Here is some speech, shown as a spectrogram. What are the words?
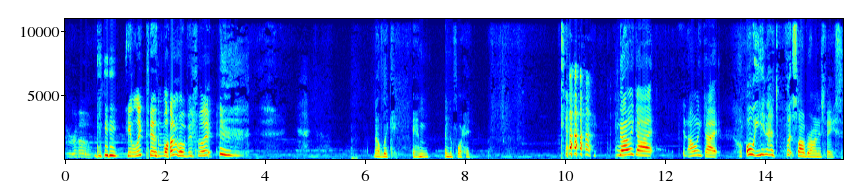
Gross. he licked the bottom of his foot. Now lick him in the forehead. now we got, now we got, oh, Ian has foot slobber on his face.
